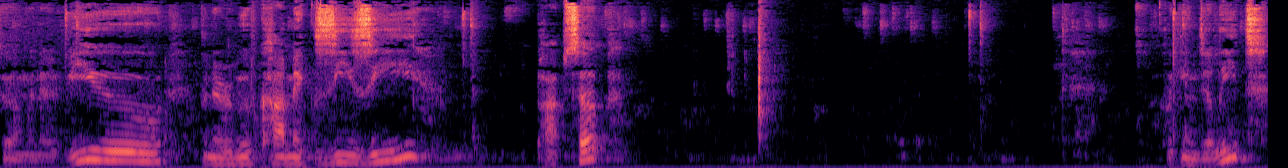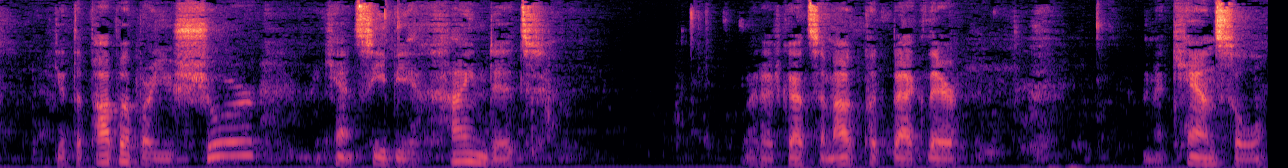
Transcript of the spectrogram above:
So I'm going to view, I'm going to remove comic ZZ, pops up. Clicking delete, get the pop-up, are you sure? I can't see behind it, but I've got some output back there. I'm going to cancel.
